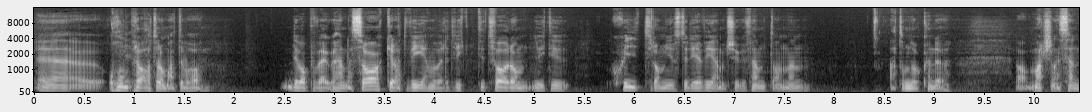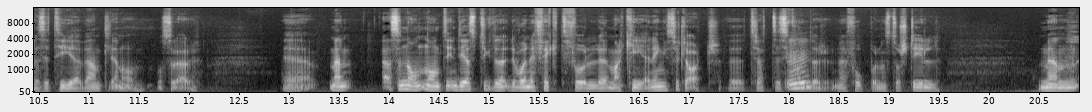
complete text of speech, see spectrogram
Eh, och hon pratar om att det var, det var på väg att hända saker, att VM var väldigt viktigt för dem. Det gick skit för dem just i det VM 2015 men att de då kunde, ja, matcherna sändes i tv äntligen och, och sådär. Eh, men alltså nå någonting, dels tyckte jag det var en effektfull markering såklart, eh, 30 sekunder mm. när fotbollen står still. Men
